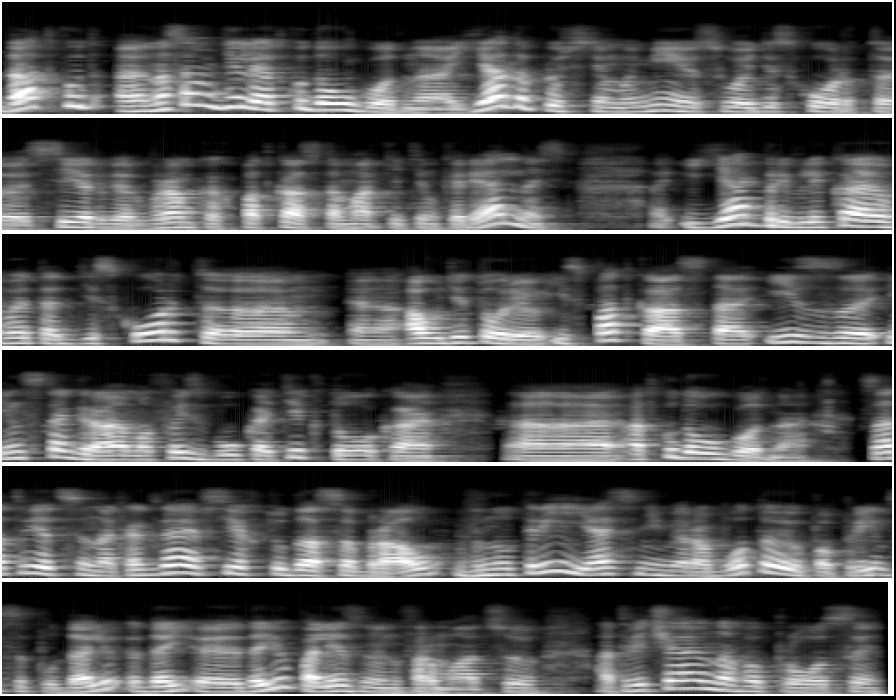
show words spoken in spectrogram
Да, откуда, э, на самом деле откуда угодно. Я, допустим, имею свой Discord-сервер э, в рамках подкаста «Маркетинг и реальность», и я привлекаю в этот Discord э, аудиторию из подкаста, из Инстаграма, Фейсбука, ТикТока, откуда угодно. Соответственно, когда я всех туда собрал, внутри я с ними работаю по принципу даю, э, даю полезную информацию, отвечаю на вопросы.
